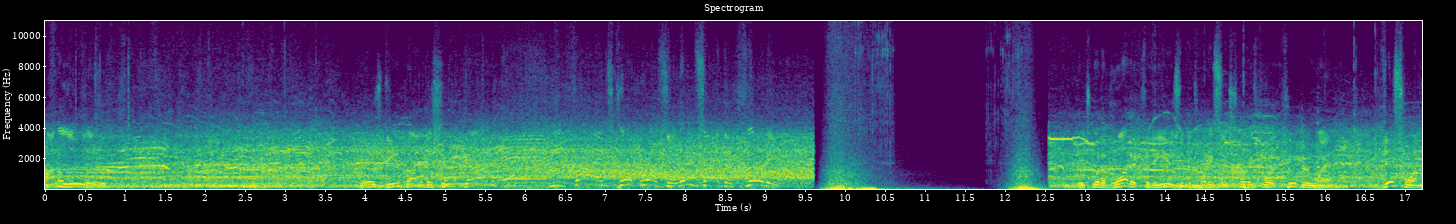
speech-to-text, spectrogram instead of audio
Honolulu. Goes deep out of the shotgun, and he finds Cliff Russell inside the 30. Which would have won it for the use of the 26-24 Cougar win. This one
